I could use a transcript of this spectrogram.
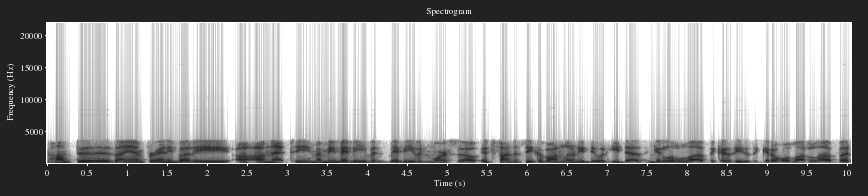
pumped as I am for anybody uh, on that team. I mean, maybe even maybe even more so. It's fun to see Kevon Looney do what he does and get a little love because he doesn't get a whole lot of love. But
